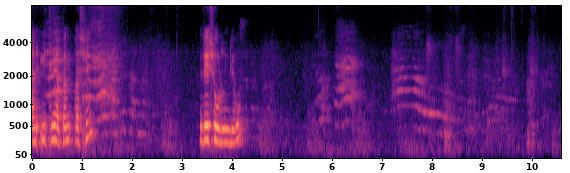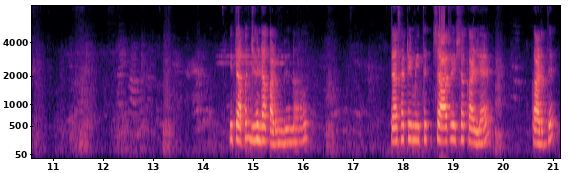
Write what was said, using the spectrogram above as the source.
आणि इथे आपण अशी रेष ओढून घेऊ. इथे आपण झेंडा काढून घेणार आहोत. त्यासाठी मी इथे चार रेषा काढल्या आहे काढते.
